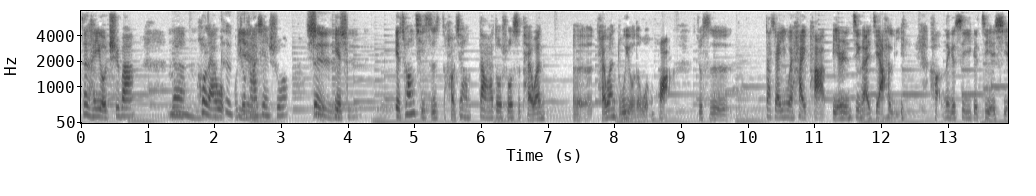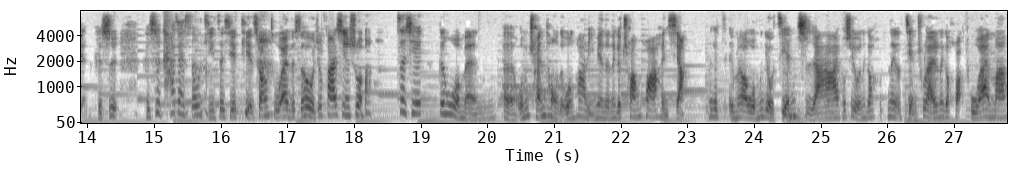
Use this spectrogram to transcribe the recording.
这个很有趣吧？那后来我我就发现说，对铁窗，铁窗其实好像大家都说是台湾呃台湾独有的文化，就是。大家因为害怕别人进来家里，好，那个是一个界限。可是，可是他在收集这些铁窗图案的时候，我就发现说啊，这些跟我们呃我们传统的文化里面的那个窗花很像。那个有没有？我们有剪纸啊，不是有那个那个剪出来的那个花图案吗？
